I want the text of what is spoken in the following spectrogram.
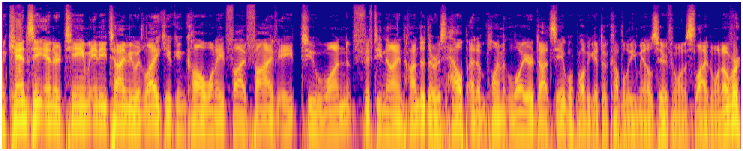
Mackenzie and her team, anytime you would like, you can call 1 821 5900. There is help at employmentlawyer.ca. We'll probably get to a couple emails here if you want to slide one over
